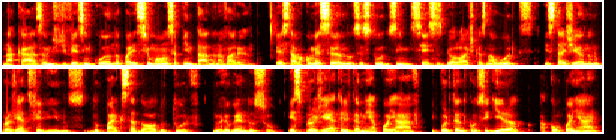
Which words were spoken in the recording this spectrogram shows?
na casa onde de vez em quando aparecia uma onça pintada na varanda. Eu estava começando os estudos em Ciências Biológicas na URGS estagiando no projeto Felinos do Parque Estadual do Turvo, no Rio Grande do Sul. Esse projeto ele também apoiava e, portanto, conseguira acompanhar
